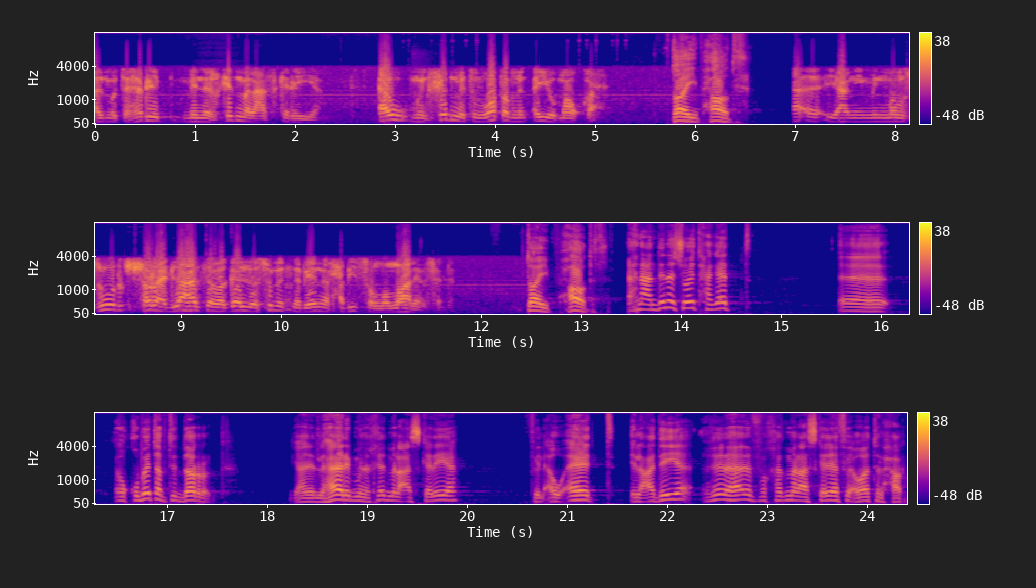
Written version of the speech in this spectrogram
المتهرب من الخدمة العسكرية أو من خدمة الوطن من أي موقع؟ طيب حاضر. آه، يعني من منظور شرع الله عز وجل وسنة نبينا الحبيب صلى الله عليه وسلم. طيب حاضر. إحنا عندنا شوية حاجات آه عقوبتها بتتدرج. يعني الهارب من الخدمة العسكرية في الأوقات العادية غير الهارب في الخدمة العسكرية في أوقات الحرب.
